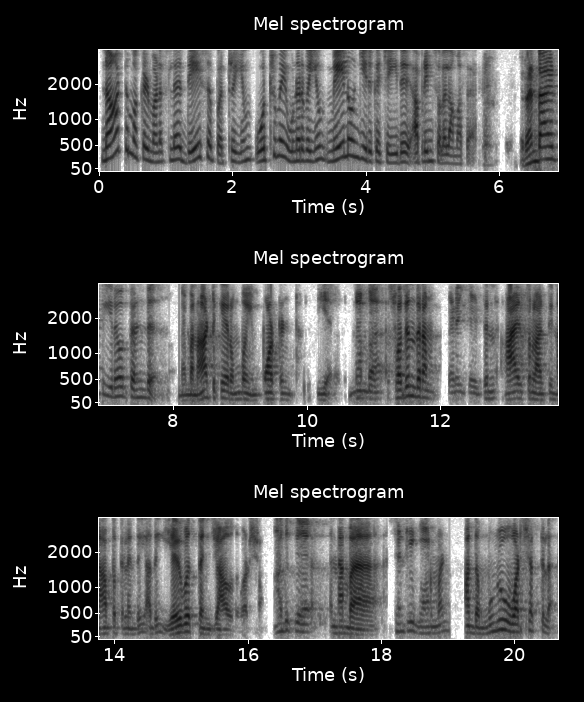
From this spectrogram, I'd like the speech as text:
நாட்டு மக்கள் மனசுல தேச பற்றையும் ஒற்றுமை உணர்வையும் மேலோங்கி இருக்க செய்யுது அப்படின்னு சொல்லலாமா சார்? ரெண்டாயிரத்தி இருபத்தி ரெண்டு நம்ம நாட்டுக்கே ரொம்ப இம்பார்ட்டன்ட் இயர் நம்ம சுதந்திரம் கிடைத்தது ஆயிரத்தி தொள்ளாயிரத்தி நாற்பதுல இருந்து அது எழுபத்தஞ்சாவது வருஷம். அதுக்கு நம்ம சென்ட்ரல் கவர்மெண்ட் அந்த முழு வருஷத்துல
